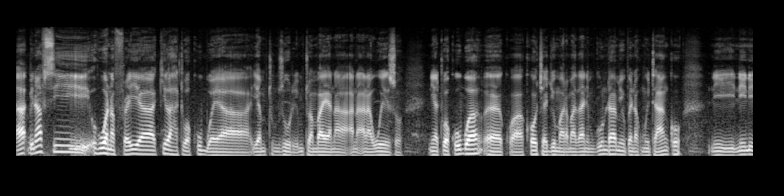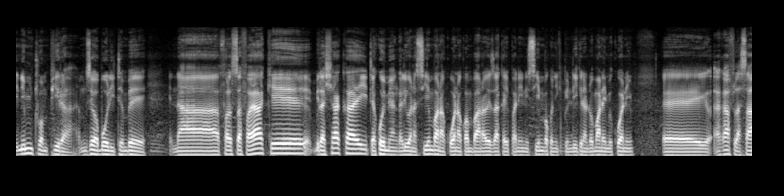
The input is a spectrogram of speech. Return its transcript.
Uh, binafsi huwa nafurahia kila hatua kubwa ya, ya mtu mzuri, mtu ambaye ana, ana, ana uwezo. Ni hatua kubwa uh, kwa kocha Juma Ramadhani Mgunda, mimi hupenda kumwita anko. Ni, ni, ni, ni mtu wa mpira, mzee wa boli itembee, na falsafa yake bila shaka itakuwa imeangaliwa na Simba na kuona kwamba anaweza akaipa nini Simba kwenye kipindi hiki, na ndio maana imekuwa ni eh, ghafla sana,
